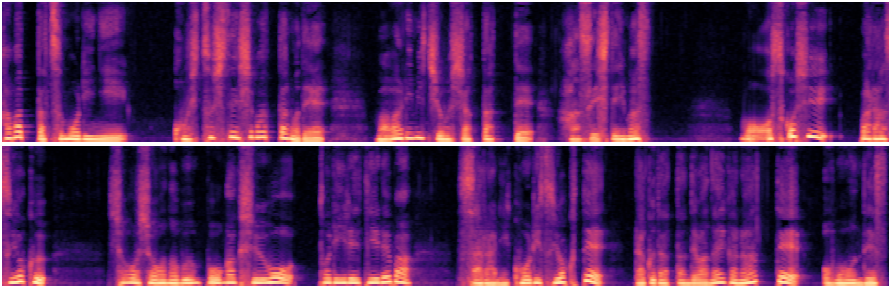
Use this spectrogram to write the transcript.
変わったつもりに固執してしまったので、回り道をしちゃったって反省しています。もう少しバランスよく少々の文法学習を取り入れていれば、さらに効率よくて楽だったんではないかなって思うんです。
